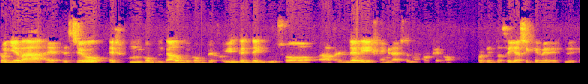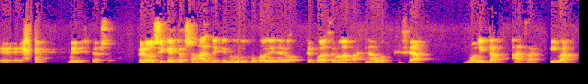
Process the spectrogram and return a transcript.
conlleva, eh, el SEO es muy complicado, muy complejo. Yo intenté incluso aprender y dije, mira, esto es mejor que no, porque entonces ya sí que me, eh, me disperso. Pero sí que hay personal de que muy poco dinero te puede hacer una página web que sea bonita, atractiva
